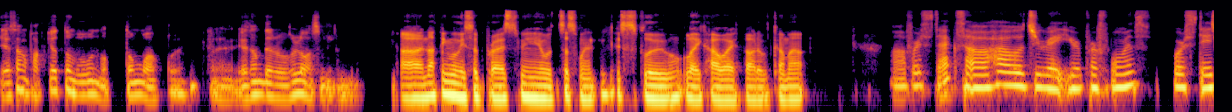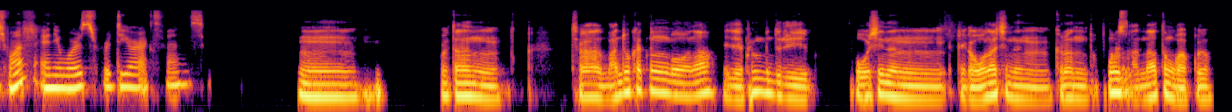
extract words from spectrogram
예상 바뀌었던 부분은 없던 것 같고요. 네, 예상대로 흘러갔습니다. Uh, nothing really surprised me. It was just went, it just flew like how I thought it would come out. Uh, for Stacks, uh, how would you rate your performance for stage 1? Any words for DRX fans? 음, 일단 제가 만족했던 거나 이제 팬분들이 보시는 그러니까 원하시는 그런 퍼포먼스 안 나왔던 것 같고요.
